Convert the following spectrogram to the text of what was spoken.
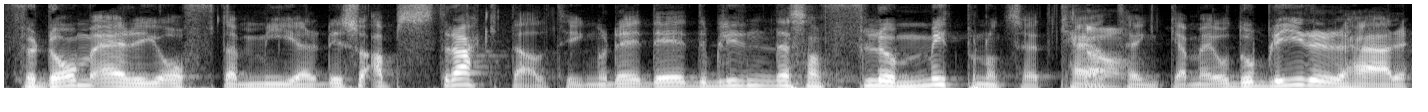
för dem är det ju ofta mer, det är så abstrakt allting, och det, det, det blir nästan flummigt på något sätt kan Ja. jag tänka mig. Och då blir det det här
